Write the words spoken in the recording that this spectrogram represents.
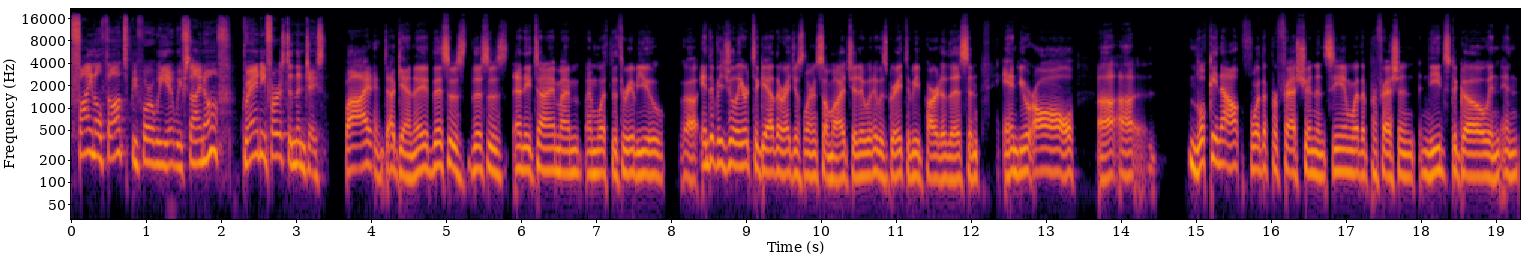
final thoughts before we uh, we sign off? Randy first, and then Jasen. Well, I, again, eh, this is this is anytime I'm I'm with the three of you uh, individually or together. I just learned so much, and it, it, was great to be part of this. And and you're all uh, uh, looking out for the profession and seeing where the profession needs to go and, and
